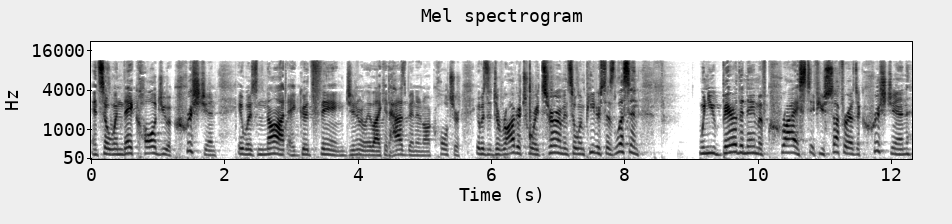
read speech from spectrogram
And so when they called you a Christian, it was not a good thing, generally, like it has been in our culture. It was a derogatory term. And so when Peter says, listen, when you bear the name of Christ, if you suffer as a Christian,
